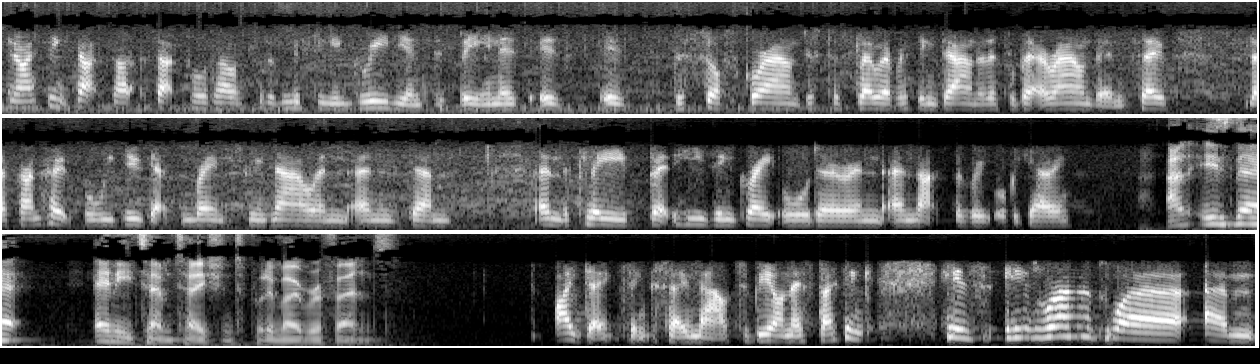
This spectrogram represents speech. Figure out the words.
you know I think that's that's what our sort of missing ingredient has been is is is the soft ground just to slow everything down a little bit around him. So look, I'm hopeful we do get some rain between now and and um, and the Cleeve, but he's in great order, and, and that's the route we'll be going. And is there any temptation to put him over a fence? I don't think so now, to be honest. I think his his runs were, um,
